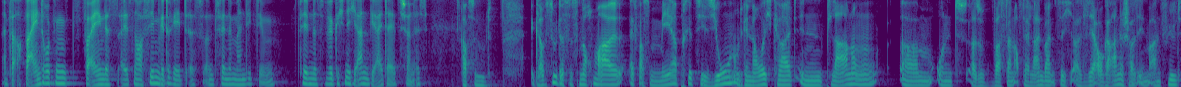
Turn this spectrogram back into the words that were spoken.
einfach auch beeindruckend, vor allen Dingen, dass es als neuer Film gedreht ist. Und finde, man sieht ihm Film das wirklich nicht an, wie alt er jetzt schon ist. Absolut. Glaubst du, dass es nochmal etwas mehr Präzision und Genauigkeit in Planung und also was dann auf der Leinwand sich als sehr organisch halt eben anfühlt,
